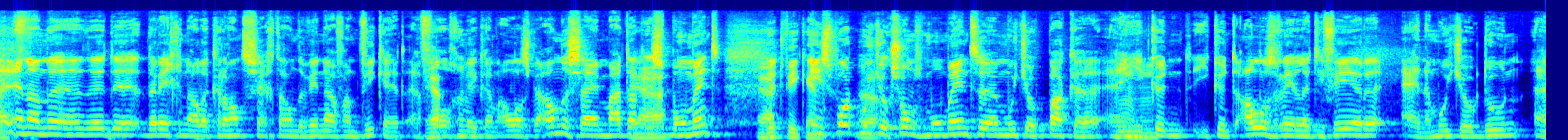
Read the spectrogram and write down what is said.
en en dan eh, de, de, de regionale krant zegt dan de winnaar van het weekend. En Ja. volgende week kan alles weer anders zijn. Maar dat Ja. is het moment. Ja. Dit weekend. In sport moet Ja. je ook soms momenten moet je ook pakken. En Mhm. je, kunt, je kunt alles relativeren. En dat moet je ook doen. Eh,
